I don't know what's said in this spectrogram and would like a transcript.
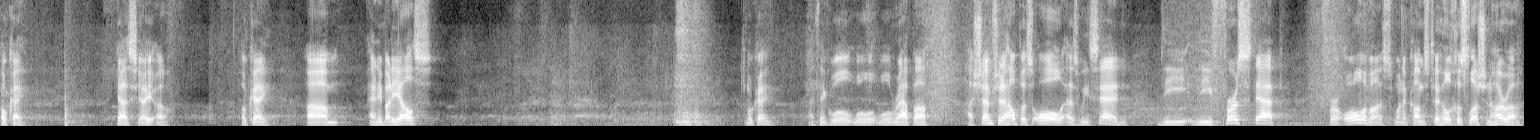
Okay. Yes, yeah, oh. Okay. Um, anybody else? Okay, I think we'll, we'll, we'll wrap up. Hashem should help us all. As we said, the, the first step for all of us when it comes to Hilchas Lashon Hara,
